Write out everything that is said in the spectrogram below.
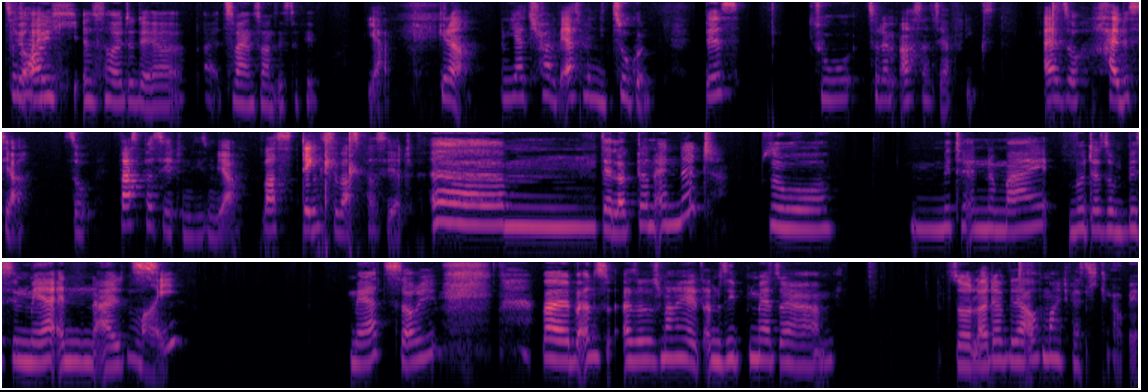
Zu Für euch ist heute der 22. Februar. Genau. Und jetzt schauen wir erstmal in die Zukunft. Bis du zu deinem Auslandsjahr fliegst. Also halbes Jahr. Was passiert in diesem Jahr? Was denkst du, was passiert? Ähm, der Lockdown endet. So Mitte, Ende Mai. Wird er so ein bisschen mehr enden als Mai? März, sorry. Weil bei uns, also das machen ja jetzt am 7. März äh, so Leute wieder aufmachen. Ich weiß nicht genau wer.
